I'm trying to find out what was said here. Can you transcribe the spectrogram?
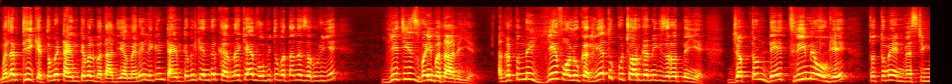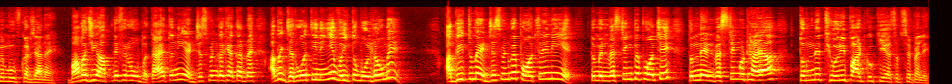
मतलब ठीक है, तुम्हें टाइम टेबल बता दिया मैंने, लेकिन टाइम टेबल के अंदर करना क्या है, वो भी तो बताना ज़रूरी है। ये चीज़ वही बता रही है। अगर तुमने ये फॉलो कर लिया तो कुछ और करने की ज़रूरत नहीं है। जब तुम डे थ्री में होगे तो तुम्हें इन्वेस्टिंग में मूव कर जाना है। बाबा जी, आपने फिर वो बताया तो नहीं एडजस्टमेंट का क्या करना है? अभी ज़रूरत ही नहीं है, वही तो बोल रहा हूँ मैं। अभी तुम्हें एडजस्टमेंट पे पहुँचना ही नहीं है। तुम इन्वेस्टिंग पे पहुँचे, तुमने इन्वेस्टिंग उठाया, तुमने थ्योरी पार्ट को किया सबसे पहले।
